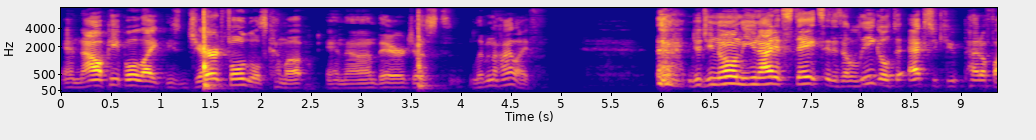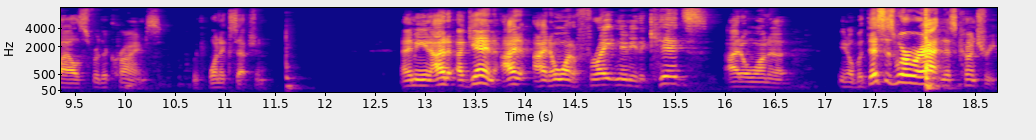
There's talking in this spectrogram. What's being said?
And now people like these Jared Fogles come up and uh, they're just living the high life. Did you know in the United States it is illegal to execute pedophiles for their crimes, with one exception? I mean, I, again, I, I don't want to frighten any of the kids. I don't want to, you know, but this is where we're at in this country.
